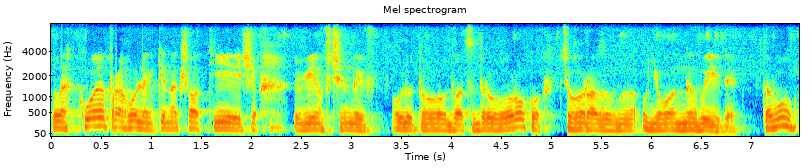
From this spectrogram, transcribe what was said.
легкої прогулянки на кшталт тієї, що він вчинив у лютому 22-го року, цього разу у нього не вийде. Тому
